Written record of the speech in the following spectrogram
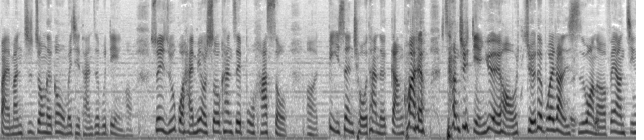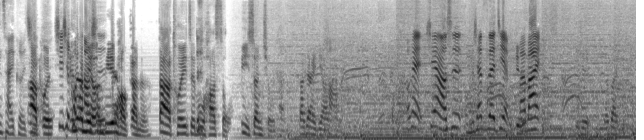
百忙之中的跟我们一起谈这部电影哈。所以如果还没有收看这部《Hustle》呃必胜球探的，赶快上去点阅哈，我绝对不会让你失望的，非常精彩可期。大推，谢谢 KOP 老师。NBA 好看的，大推这部《Hustle》必胜球探，大家一定要看。OK，谢谢老师，我们下次再见，拜拜。谢谢，拜拜。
